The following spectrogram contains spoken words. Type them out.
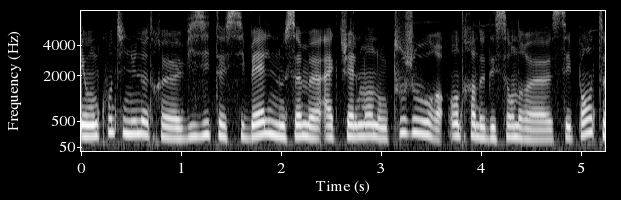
Et on continue notre visite si belle. Nous sommes actuellement donc toujours en train de descendre euh, ces pentes.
